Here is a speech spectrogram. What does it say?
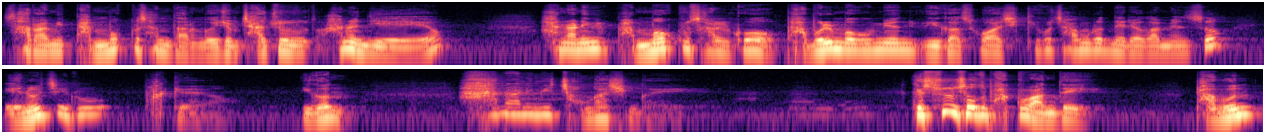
사람이 밥 먹고 산다는 거예요. 좀 자주 하는 예예요. 하나님이 밥 먹고 살고 밥을 먹으면 위가 소화시키고 장으로 내려가면서 에너지로 바뀌어요. 이건 하나님이 정하신 거예요. 그 순서도 바꾸면 안 돼. 밥은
